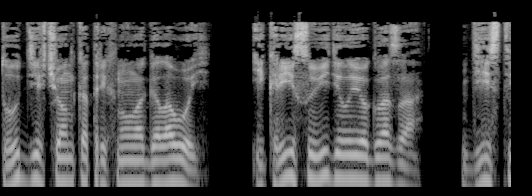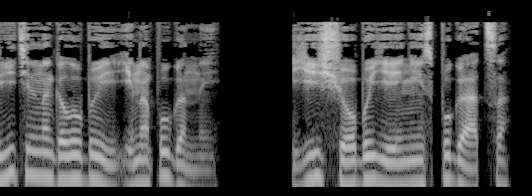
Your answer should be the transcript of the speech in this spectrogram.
Тут девчонка тряхнула головой, и Крис увидел ее глаза. Действительно голубые и напуганные. Еще бы ей не испугаться.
